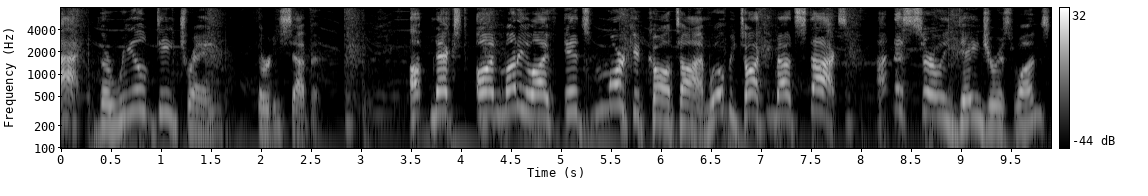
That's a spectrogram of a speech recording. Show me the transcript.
at the Real D Train 37. Up next on Money Life, it's market call time. We'll be talking about stocks, not necessarily dangerous ones,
